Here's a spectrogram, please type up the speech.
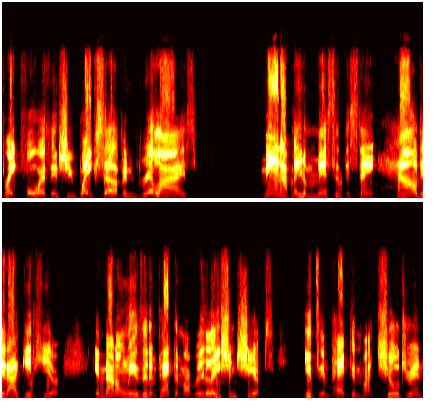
break forth, and she wakes up and realize, man, I've made a mess of this thing. How did I get here? And not only is it impacting my relationships, it's impacting my children.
